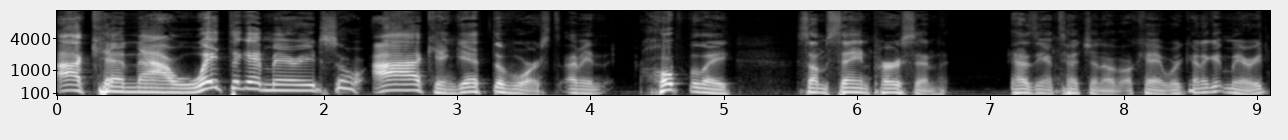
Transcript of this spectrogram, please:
I can now wait to get married so I can get divorced. I mean, hopefully, some sane person has the intention of okay, we're going to get married.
